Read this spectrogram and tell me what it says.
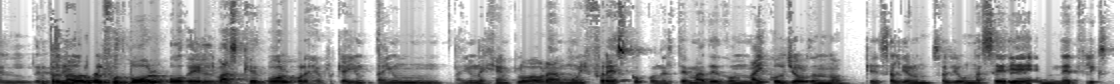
el entrenador del fútbol o del básquetbol, por ejemplo, que hay un, hay un, hay un ejemplo ahora muy fresco con el tema de Don Michael Jordan, ¿no? Que salieron, salió una serie en Netflix.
